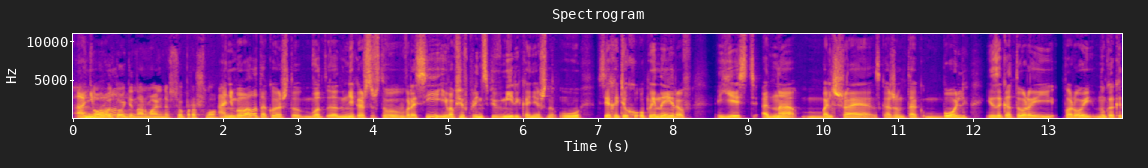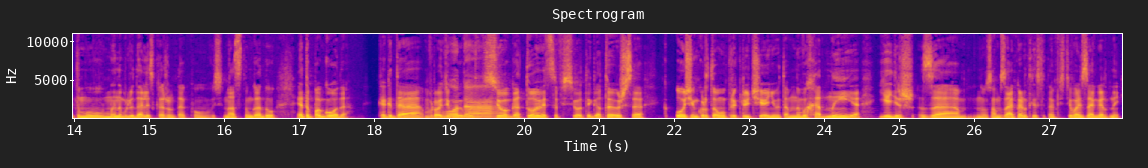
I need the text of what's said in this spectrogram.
А Но бывало- в итоге нормально все прошло. А не бывало такое, что... Вот э, мне кажется, что в России и вообще, в принципе, в мире, конечно, у всех этих open есть одна большая, скажем так, боль, из-за которой порой, ну, как это мы, мы наблюдали, скажем так, по-моему, в 2018 году, это погода. Когда вроде О, бы да. все готовится, все, ты готовишься к очень крутому приключению, там, на выходные, едешь за, ну, сам за город, если там фестиваль загородный,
